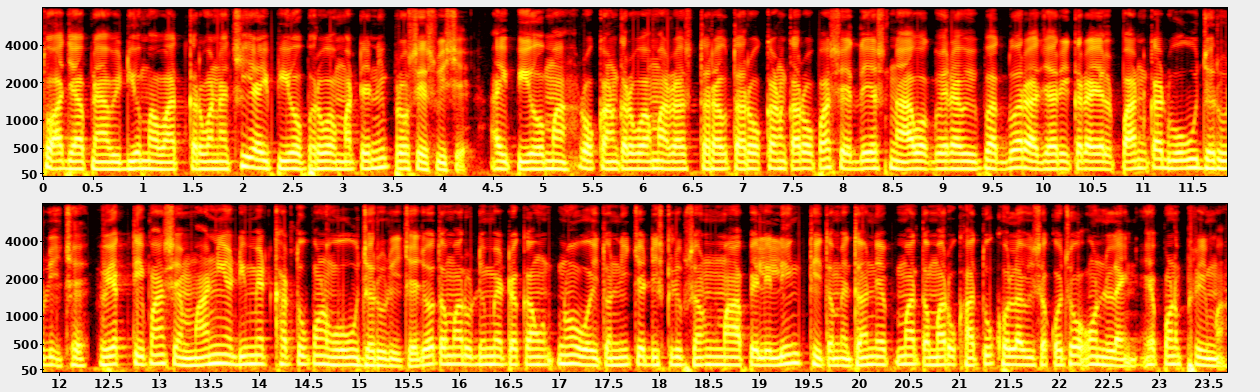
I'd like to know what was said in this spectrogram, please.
તો આજે આપણે આ વિડીયોમાં વાત કરવાના છીએ આઈપીઓ ભરવા માટેની પ્રોસેસ વિશે. આઈપીઓમાં રોકાણ કરવામાં રસ ધરાવતા રોકાણકારો પાસે દેશના આવકવેરા વિભાગ દ્વારા જારી કરાયેલ પાન કાર્ડ હોવું જરૂરી છે. વ્યક્તિ પાસે માન્ય ડીમેટ ખાતું પણ હોવું જરૂરી છે. જો તમારું ડીમેટ એકાઉન્ટ ન હોય તો નીચે ડિસ્ક્રિપ્શનમાં આપેલી લિંકથી તમે ધન એપમાં તમારું ખાતું ખોલાવી શકો છો ઓનલાઈન, એ પણ ફ્રીમાં.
